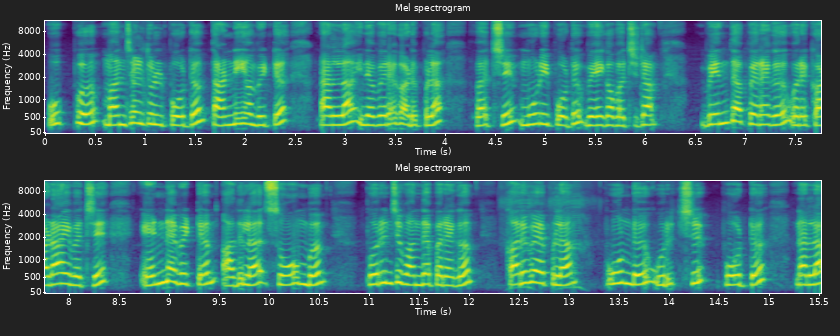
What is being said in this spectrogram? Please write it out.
உப்பு மஞ்சள் தூள் போட்டு தண்ணியும் விட்டு நல்லா இந்த விறகு அடுப்பில் வச்சு மூடி போட்டு வேக வச்சுட்டேன். வெந்த பிறகு ஒரு கடாய் வச்சு எண்ணெய் விட்டு அதில் சோம்பு பொரிஞ்சு வந்த பிறகு கருவேப்பிலை பூண்டு உரித்து போட்டு நல்லா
